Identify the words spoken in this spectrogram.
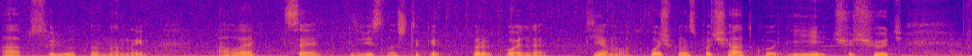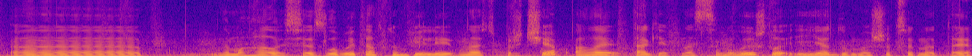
абсолютно на них. Але це, звісно ж таки, прикольна тема. Хоч ми спочатку і чуть-чуть е- намагалися зловити автомобілі в нас причеп, але так як в нас це не вийшло, і я думаю, що це на те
